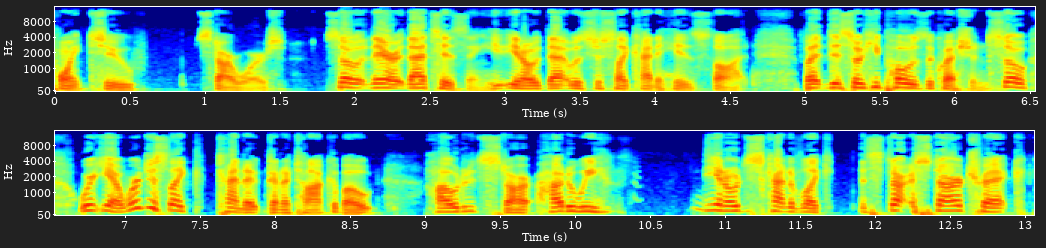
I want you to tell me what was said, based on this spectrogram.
point to Star Wars. So there, that's his thing. He, you know, that was just like kind of his thought. But th- so he posed the question. So we're yeah, we're just like kind of going to talk about how did Star, how do we, you know, just kind of like Star Star Trek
